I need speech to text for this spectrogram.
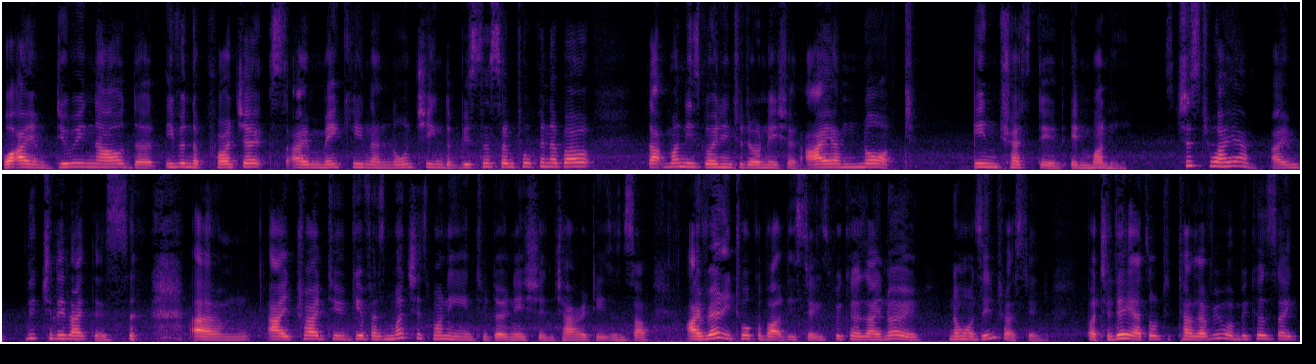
What I am doing now, that even the projects I'm making and launching, the business I'm talking about, that money is going into donation. I am not interested in money It's just who I am. I'm literally like this. um, I try to give as much as money into donation charities and stuff. I rarely talk about these things because I know no one's interested. But today I thought to tell everyone because like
